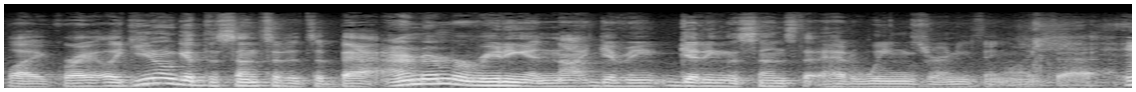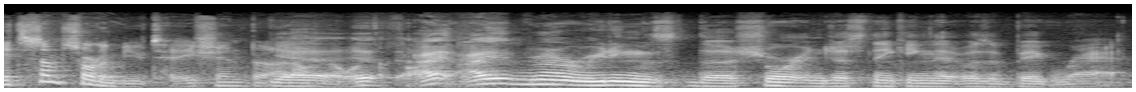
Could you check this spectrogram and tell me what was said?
like, right? Like you don't get the sense that it's a bat. I remember reading it, and not giving getting the sense that it had wings or anything like that. It's some sort of mutation, but I yeah, don't know what it- the fuck. I, it I remember reading this, the short and just thinking that it was a big rat.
